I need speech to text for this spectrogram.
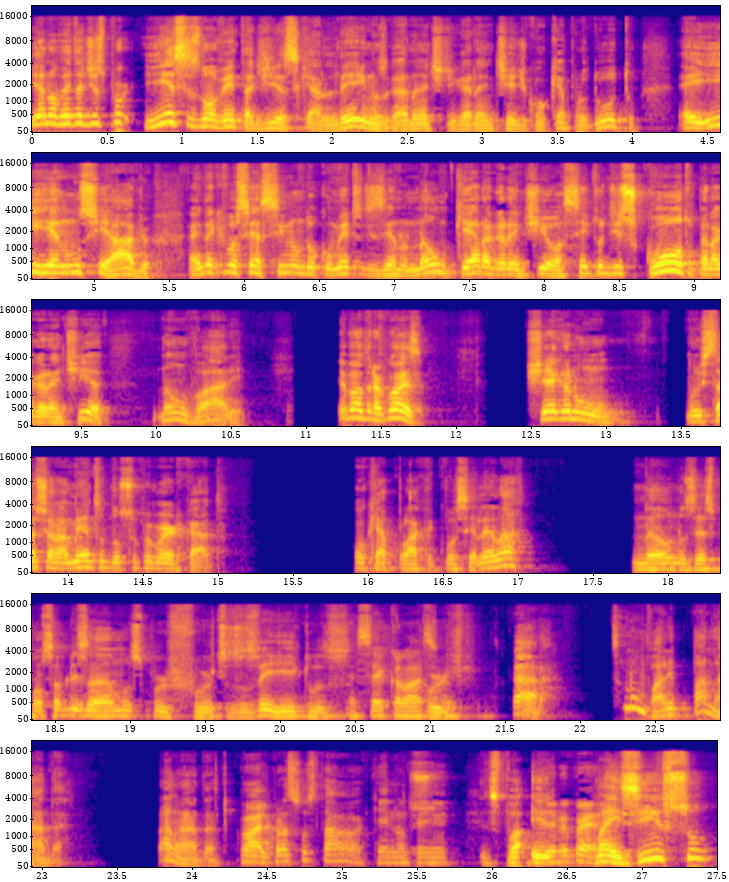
E é 90 dias por. E esses 90 dias que a lei nos garante de garantia de qualquer produto é irrenunciável. Ainda que você assine um documento dizendo não quero a garantia, eu aceito desconto pela garantia, não vale. Quer ver outra coisa? Chega num, num estacionamento do supermercado. Qual que é a placa que você lê lá? Não nos responsabilizamos por furtos dos veículos. Essa é clássica. Por... Cara, isso não vale pra nada. Pra nada. Vale pra assustar ó, quem não tem. Isso Quem não. Mas isso,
